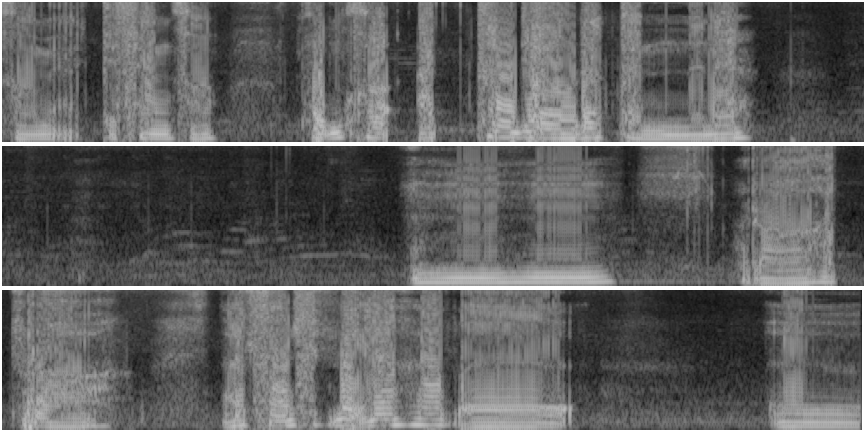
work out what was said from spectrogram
เขาไม่อัดก็ช่างเขา ผมขออัดครั้งเดียวแล้วกันนะนะอืมรอครับรอแล้วสามสิบวินะครับ เออ เออ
